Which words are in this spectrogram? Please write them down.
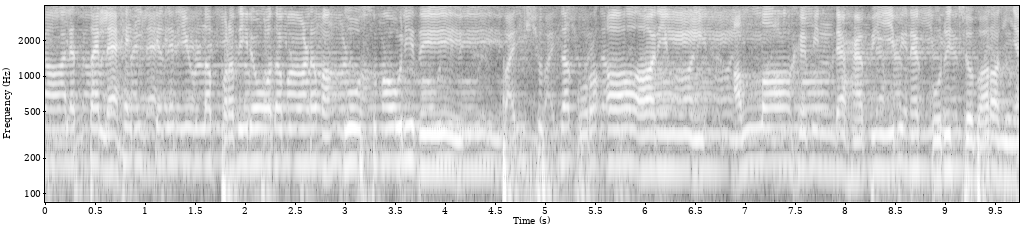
കാലത്തെ ലഹരിക്കെതിരെയുള്ള പ്രതിരോധമാണ് മങ്കൂസ് മൗലിദ്. പരിശുദ്ധ ഖുർആനിൽ അള്ളാഹുവിന്റെ ഹബീബിനെ കുറിച്ച് പറഞ്ഞ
